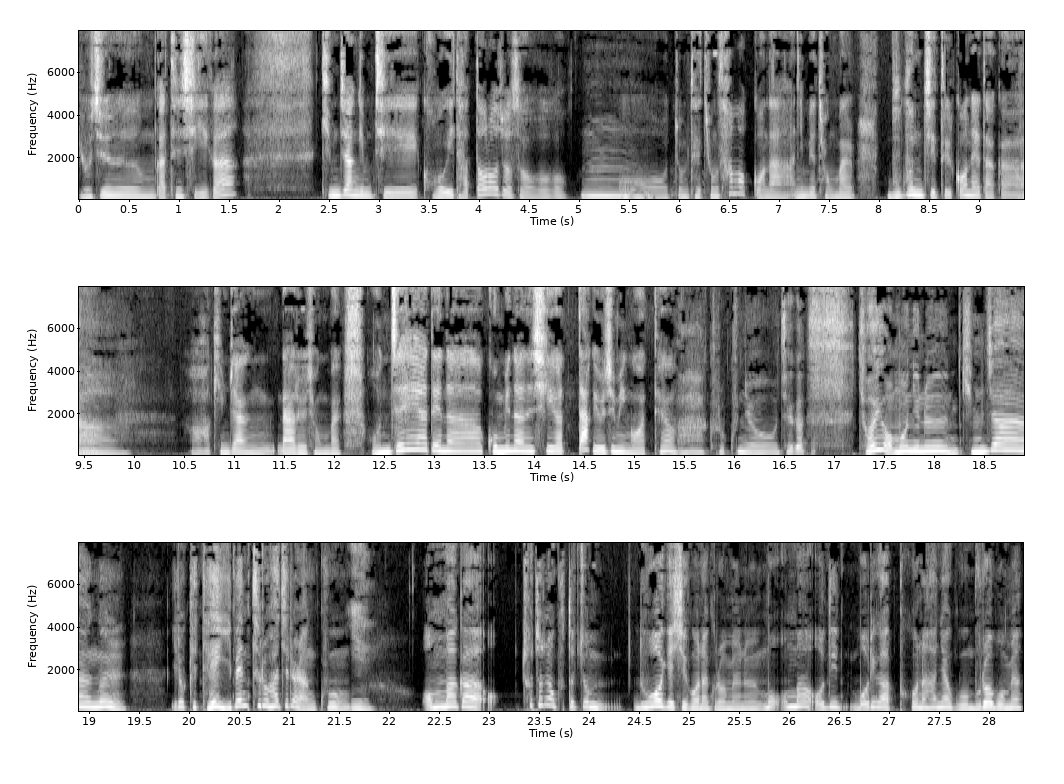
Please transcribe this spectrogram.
요즘 같은 시기가 김장김치 거의 다 떨어져서 음. 어, 좀 대충 사 먹거나 아니면 정말 묵은지들 꺼내다가 아, 아, 김장 날을 정말 언제 해야 되나 고민하는 시기가 딱 요즘인 것 같아요. 아, 그렇군요. 제가 저희 어머니는 김장을 이렇게 대 이벤트로 하지를 않고 예. 엄마가 어, 초저녁부터 좀 누워 계시거나 그러면은 뭐 엄마 어디 머리가 아프거나 하냐고 물어보면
